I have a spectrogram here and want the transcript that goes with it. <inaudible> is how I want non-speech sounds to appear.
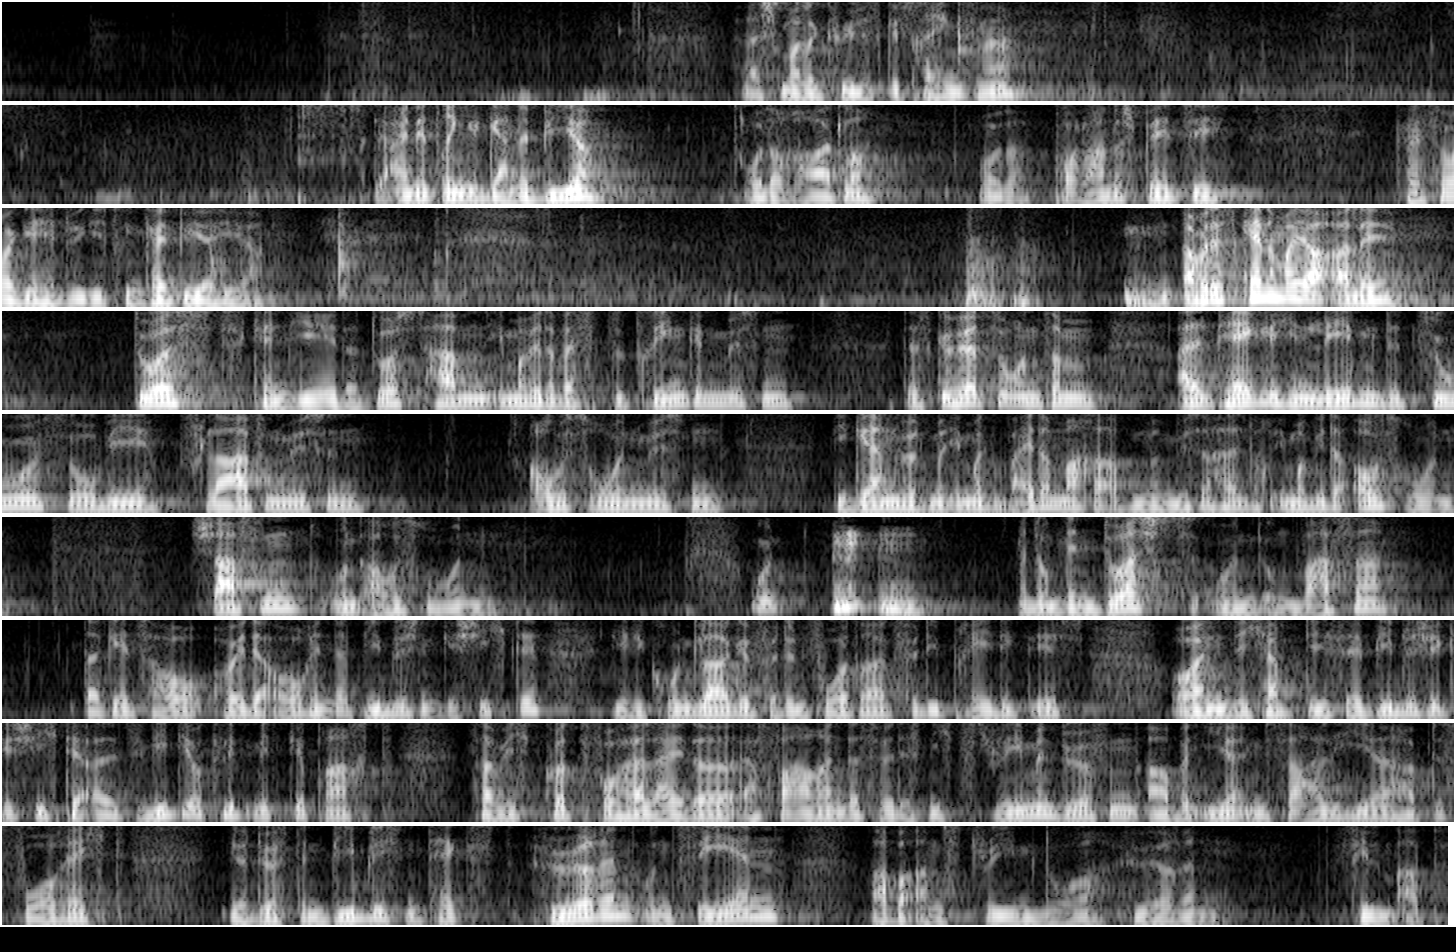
Erstmal ein kühles Getränk. Ne? Die eine trinke gerne Bier oder Radler oder Paulaner Spezi. Keine Sorge, Hedwig, ich trinke kein Bier hier. Aber das kennen wir ja alle. Durst kennt jeder. Durst haben immer wieder was zu trinken müssen. Das gehört zu unserem alltäglichen Leben dazu, so wie schlafen müssen, ausruhen müssen. Wie gern würde man immer weitermachen, aber man müsse halt doch immer wieder ausruhen. Schaffen und ausruhen. Und, <clears throat> und um den Durst und um Wasser, da geht es heute auch in der biblischen Geschichte, die die Grundlage für den Vortrag, für die Predigt ist. Und ich habe diese biblische Geschichte als Videoclip mitgebracht. Jetzt habe ich kurz vorher leider erfahren, dass wir das nicht streamen dürfen, aber ihr im Saal hier habt das Vorrecht, ihr dürft den biblischen Text hören und sehen, aber am Stream nur hören. Film ab.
